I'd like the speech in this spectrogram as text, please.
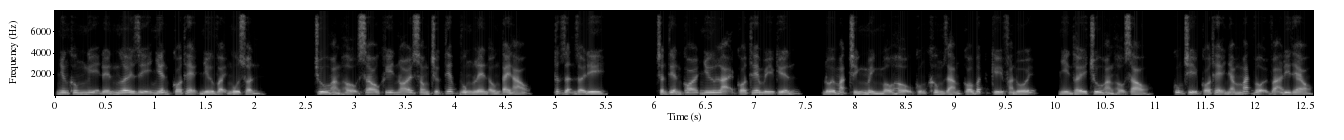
nhưng không nghĩ đến ngươi dĩ nhiên có thể như vậy ngu xuẩn. Chu hoàng hậu sau khi nói xong trực tiếp vung lên ống tay áo, tức giận rời đi. Trần tiền coi như lại có thêm ý kiến, đối mặt chính mình mẫu hậu cũng không dám có bất kỳ phản đối, nhìn thấy chu hoàng hậu sau, cũng chỉ có thể nhắm mắt vội vã đi theo.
